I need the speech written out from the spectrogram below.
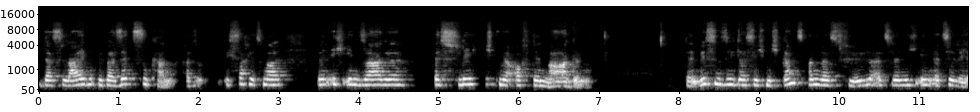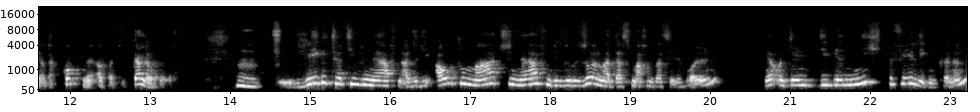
das Leiden übersetzen kann, also ich sage jetzt mal, wenn ich Ihnen sage, es schlägt mir auf den Magen, dann wissen Sie, dass ich mich ganz anders fühle, als wenn ich Ihnen erzähle, ja, da kommt mir aber die Galle hoch. Hm. Die vegetativen Nerven, also die automatischen Nerven, die sowieso immer das machen, was sie wollen, ja, und den, die wir nicht befehligen können,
